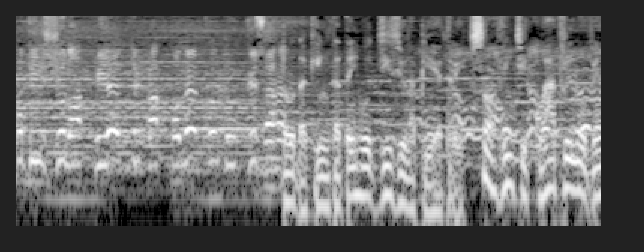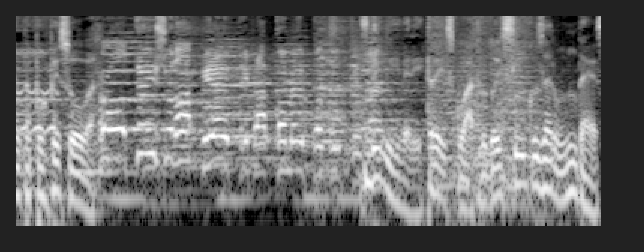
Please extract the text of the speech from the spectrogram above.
rodízio na Pietre pra comer quanto quiser. Toda quinta tem rodízio na Pietre. Só R$ 24,90 por pessoa. Rodízio na Pietre pra comer quanto quiser. Delivery 34250110.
